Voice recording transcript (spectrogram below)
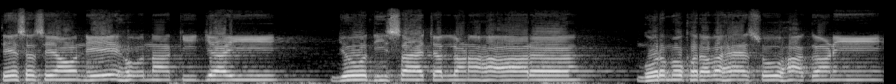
ਤਿਸ ਸਿਉ ਨੇਹ ਨਾ ਕੀਜਾਈ, ਜੋ ਦੀਸਾ ਚੱਲਣ ਹਾਰ। ਗੁਰਮੁਖ ਰਵਹਿ ਸੁਹਾਗਣੀ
